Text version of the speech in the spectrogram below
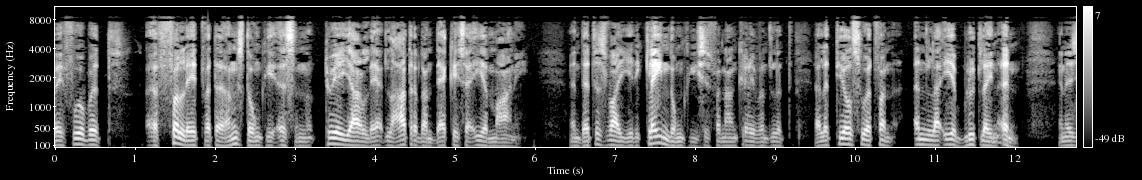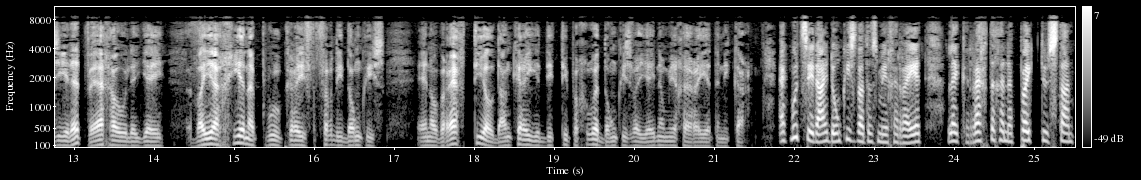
byvoorbeeld 'n vul het wat 'n hingsdonkie is en 2 jaar later dan dek hy sy eie ma nie. En dit is waar jy die klein donkies vandaan kry want hulle hulle teel soort van in hulle eie bloedlyn in. En as jy dit weghou dat jy wye gene pool kry vir die donkies en opreg teel, dan kry jy die tipe groot donkies wat jy nou mee gery het in die kar. Ek moet sê daai donkies wat ons mee gery het, lyk regtig in 'n puiktoestand.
